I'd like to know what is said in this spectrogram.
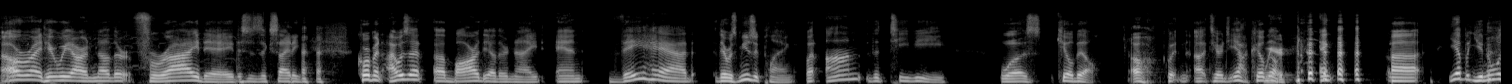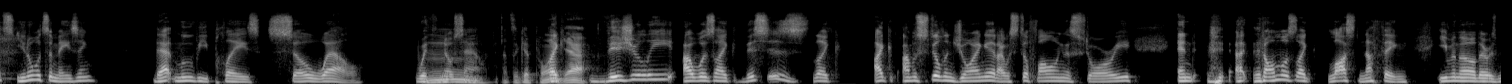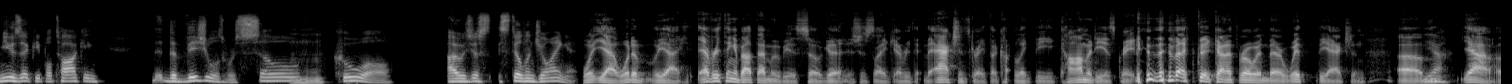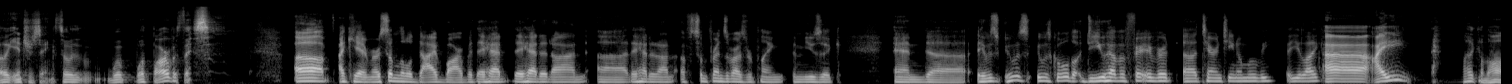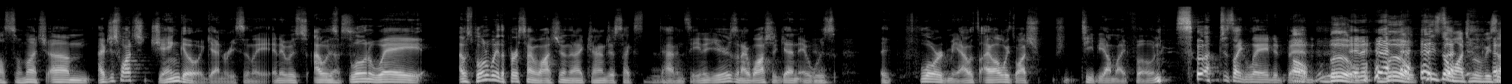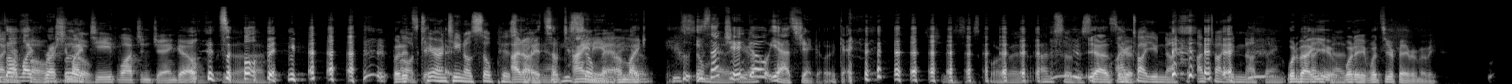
All right, here we are, another Friday. This is exciting. Corbin, I was at a bar the other night and they had there was music playing, but on the TV was Kill Bill. Oh, Quentin uh, Tarantino. Yeah, Kill weird. Bill. And, uh, yeah, but you know what's you know what's amazing? That movie plays so well with no Mm, sound. That's a good point. Like yeah. visually, I was like, this is like I, I was still enjoying it. I was still following the story, and it almost like lost nothing, even though there was music, people talking. The, the visuals were so Mhm. cool. I was just still enjoying it. Well, yeah. What a yeah. Everything about that movie is so good. It's just like everything. The action's great. The like the comedy is great. that they kind of throw in there with the action. Um, Yeah. Yeah. Oh, interesting. So, what what bar was this? Uh, I can't remember some little dive bar, but they had they had it on. Uh, they had it on. Uh, some friends of ours were playing the music, and uh, it was it was it was cool. Though. Do you have a favorite uh, Tarantino movie that you like? Uh, I I like them all so much. Um, I just watched Django again recently, and it was I was Yes. blown away. I was blown away the first time watching it, and then I kind of just like Yeah. haven't seen it years. And I watched it again. It Yeah. was it floored me. I was I always watch TV on my phone, so I'm just like laying in bed. Oh, bed. boo, And- boo! Please don't watch movies so on your I'm like phone. brushing my teeth, watching Django. Oh, it's a whole thing. but oh, it's Tarantino's so pissed. I know right it's now. so He's tiny. mad I'm like, you. He's "Who- so is that you. Django? Yeah, it's Django. Okay. Jesus, Corbin, I'm so disappointed. Yeah, so I've taught you nothing. I've taught you nothing. what about taught you? What are, what's your favorite movie?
